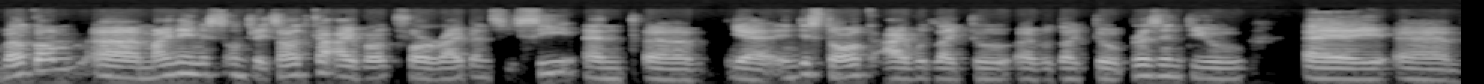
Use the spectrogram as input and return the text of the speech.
Welcome. Uh, my name is Ondrej Caletka. I work for RIPE NCC, and uh, yeah, in this talk, I would like to I would like to present you a um,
